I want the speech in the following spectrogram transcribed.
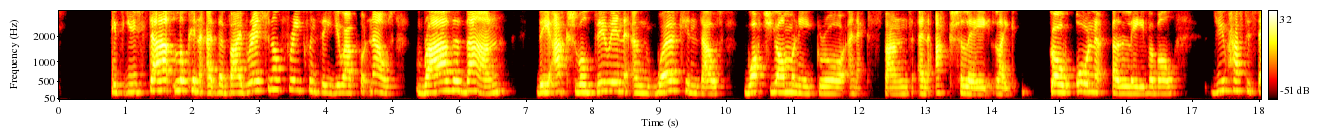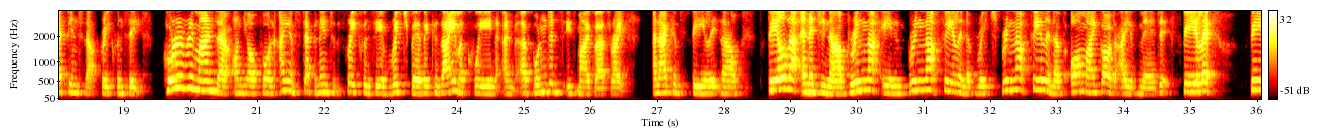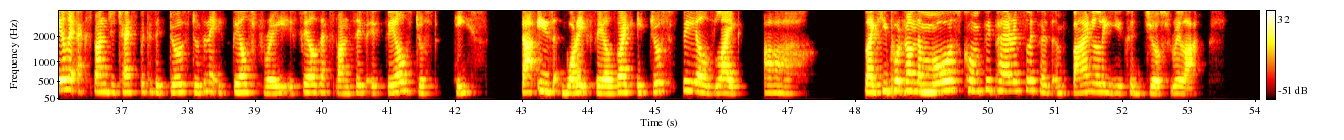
if you start looking at the vibrational frequency you are putting out rather than the actual doing and workings out, watch your money grow and expand and actually like go unbelievable. You have to step into that frequency. Put a reminder on your phone. I am stepping into the frequency of rich baby because I am a queen and abundance is my birthright. And I can feel it now. Feel that energy now. Bring that in. Bring that feeling of rich. Bring that feeling of, oh my God, I have made it. Feel it. Feel it expand your chest because it does, doesn't it? It feels free. It feels expansive. It feels just peace. That is what it feels like. It just feels like, ah. Oh, like you putting on the most comfy pair of slippers and finally you could just relax.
